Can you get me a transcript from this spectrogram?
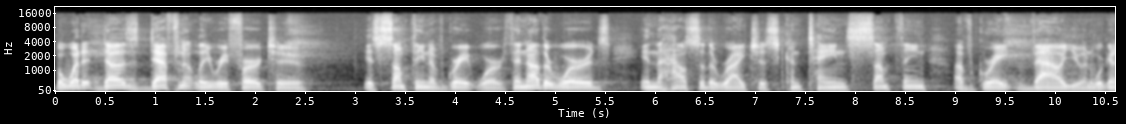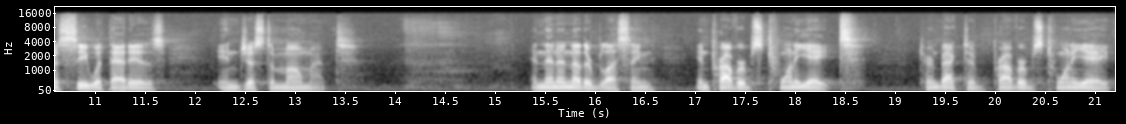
But what it does definitely refer to is something of great worth. In other words, in the house of the righteous contains something of great value, and we're going to see what that is in just a moment. And then another blessing in Proverbs 28. Turn back to Proverbs 28.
